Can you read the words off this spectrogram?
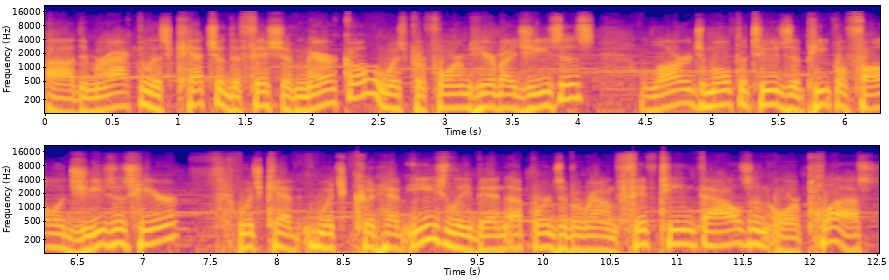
Uh, the miraculous catch of the fish of miracle was performed here by Jesus. Large multitudes of people followed Jesus here, which, which could have easily been upwards of around 15,000 or plus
